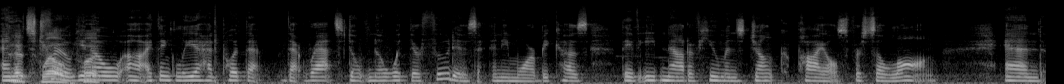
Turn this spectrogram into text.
And That's it's true. well you know, uh, I think Leah had put that, that rats don't know what their food is anymore because they've eaten out of humans' junk piles for so long. And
